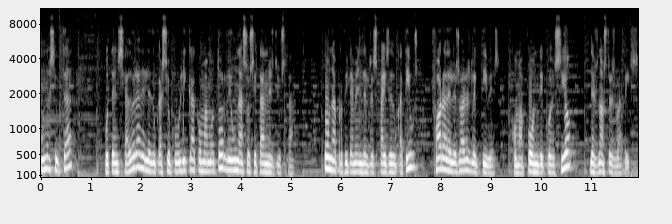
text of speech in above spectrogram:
Una ciutat potenciadora de l'educació pública com a motor d'una societat més justa. Un aprofitament dels espais educatius fora de les hores lectives, com a pont de cohesió dels nostres barris.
